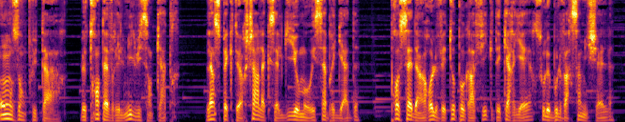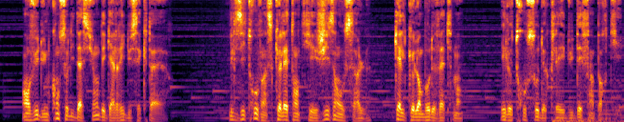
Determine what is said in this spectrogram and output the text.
Onze ans plus tard, le 30 avril 1804, l'inspecteur Charles-Axel Guillaumeau et sa brigade procèdent à un relevé topographique des carrières sous le boulevard Saint-Michel en vue d'une consolidation des galeries du secteur. Ils y trouvent un squelette entier gisant au sol, quelques lambeaux de vêtements et le trousseau de clés du défunt portier.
